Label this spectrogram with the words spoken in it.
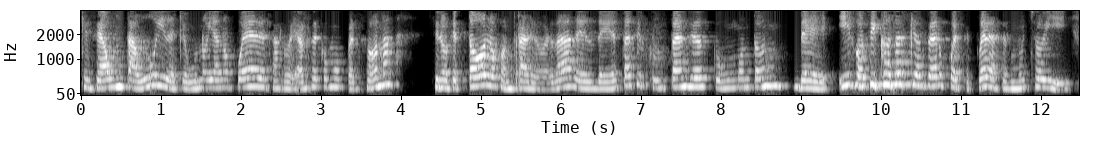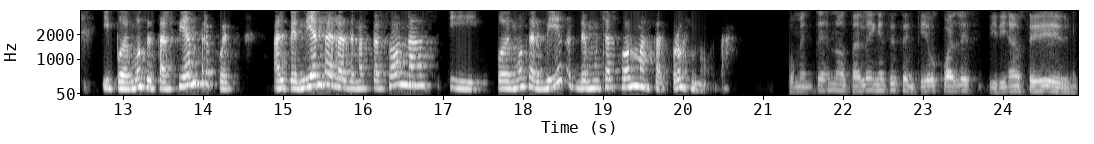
que sea un tabú y de que uno ya no puede desarrollarse como persona, sino que todo lo contrario, ¿verdad? Desde estas circunstancias con un montón de hijos y cosas que hacer, pues se puede hacer mucho y, y podemos estar siempre pues al pendiente de las demás personas y podemos servir de muchas formas al prójimo, ¿verdad? Coméntenos, dale en ese sentido, ¿cuáles, diría usted,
